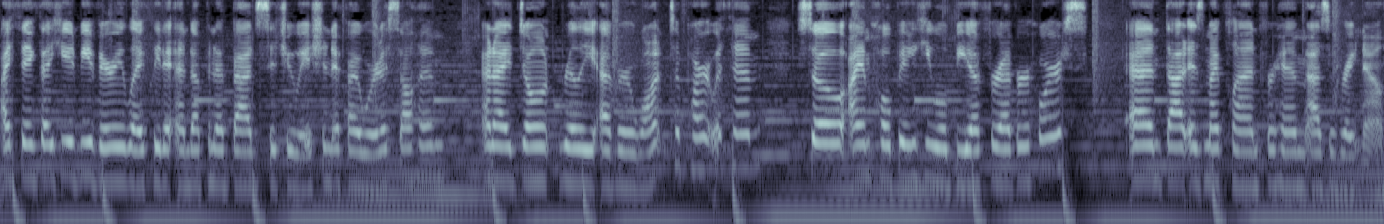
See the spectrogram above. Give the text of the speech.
I think that he would be very likely to end up in a bad situation if I were to sell him, and I don't really ever want to part with him. So I am hoping he will be a forever horse, and that is my plan for him as of right now.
